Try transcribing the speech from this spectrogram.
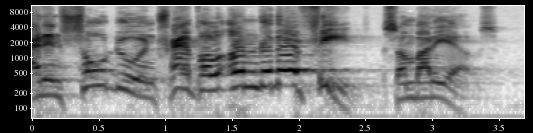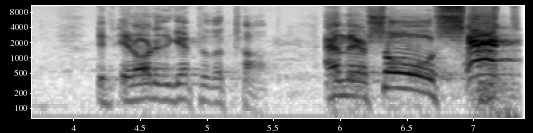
and in so doing trample under their feet somebody else in, in order to get to the top, and they're so set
